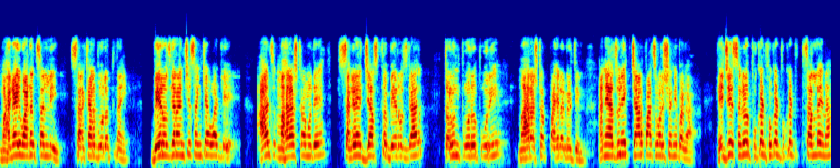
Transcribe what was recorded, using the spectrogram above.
महागाई वाढत चालली सरकार बोलत नाही. बेरोजगारांची संख्या वाढली. आज महाराष्ट्रामध्ये सगळ्यात जास्त बेरोजगार तरुण पोरं पोरी महाराष्ट्रात पाहायला मिळतील. आणि अजून एक चार पाच वर्षांनी बघा हे जे सगळं फुकट फुकट फुकट चाललंय ना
